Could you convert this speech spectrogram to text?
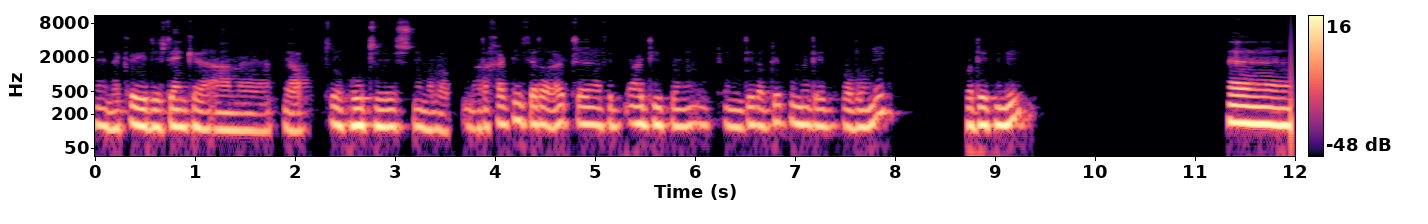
En dan kun je dus denken aan uh, ja, routes, noem maar op. Maar daar ga ik niet verder uit, uh, uitdiepen. Ik vind dit op dit moment even voldoende voor dit menu. Uh,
